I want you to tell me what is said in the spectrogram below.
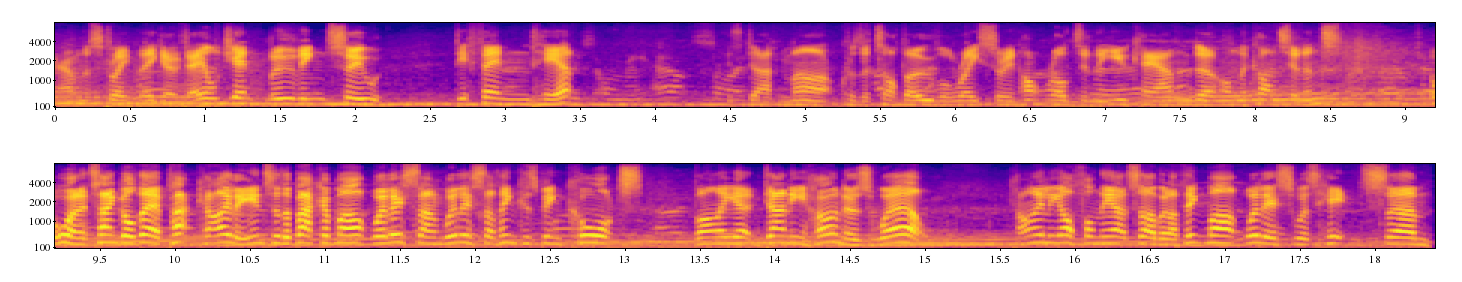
Down the straight they go. Dale Gent moving to defend here. Dad Mark was a top oval racer in hot rods in the UK and uh, on the continent. Oh, and a tangle there. Pat Kiley into the back of Mark Willis, and Willis, I think, has been caught by uh, Danny Hunn as well. Kiley off on the outside, but I think Mark Willis was hit um,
